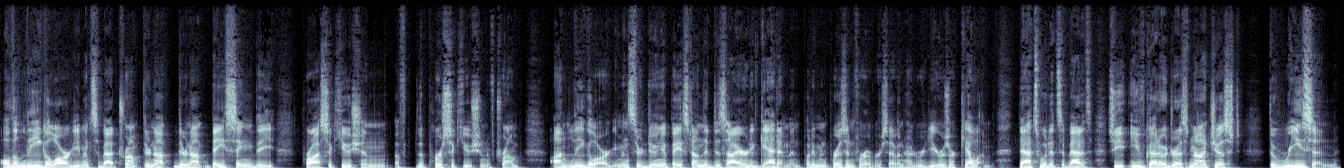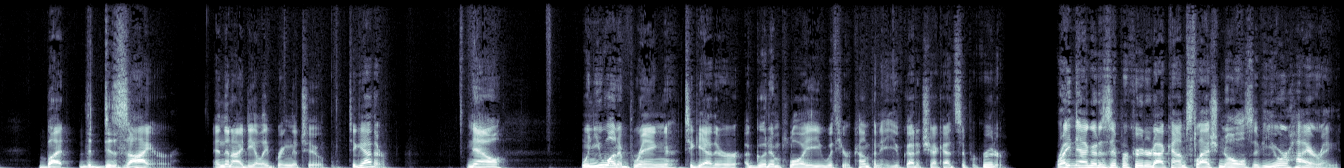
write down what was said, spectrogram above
all the legal arguments about Trump. They're not. They're not basing the prosecution of the persecution of Trump on legal arguments. They're doing it based on the desire to get him and put him in prison for over 700 years or kill him. That's what it's about. so you, you've got to address not just the reason, but the desire, and then ideally bring the two together. Now, when you want to bring together a good employee with your company, you've got to check out ZipRecruiter. Right now, go to ziprecruiter.com slash Knowles. If you're hiring,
